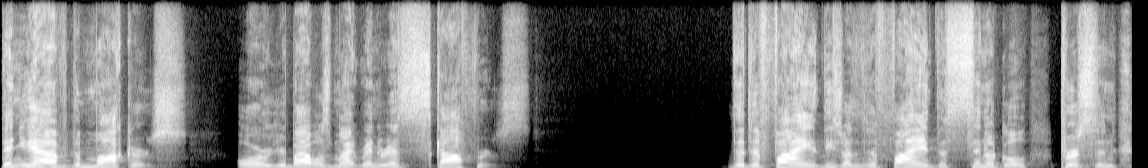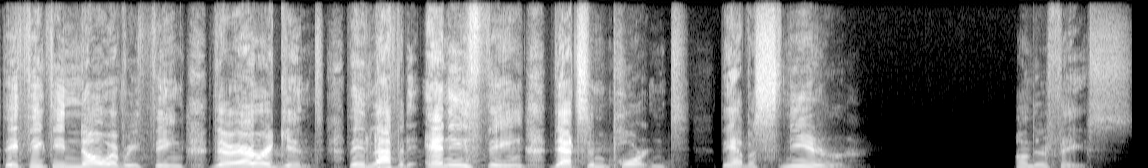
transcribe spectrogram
Then you have the mockers, or your Bibles might render as scoffers the defiant. These are the defiant, the cynical person. They think they know everything. They're arrogant. They laugh at anything that's important. They have a sneer on their face.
